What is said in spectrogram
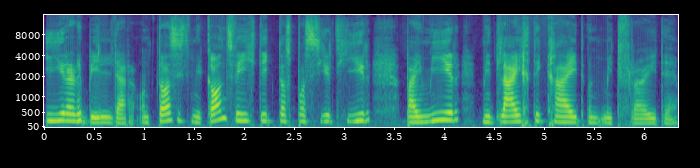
ihrer Bilder. Und das ist mir ganz wichtig, das passiert hier bei mir mit Leichtigkeit und mit Freude.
